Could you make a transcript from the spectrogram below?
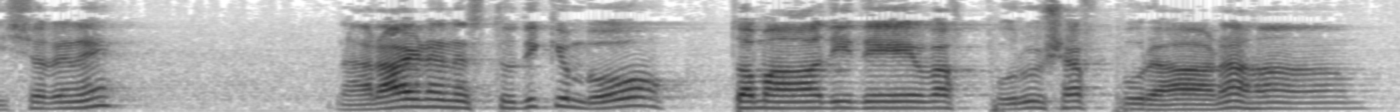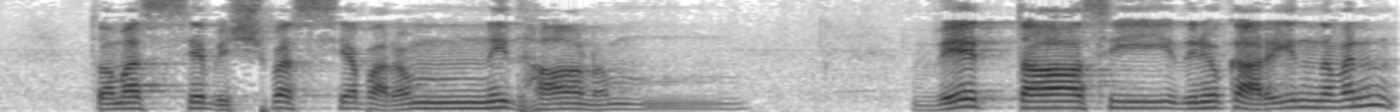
ഈശ്വരനെ നാരായണനെ സ്തുതിക്കുമ്പോ ത്വമാദിദേവ പുരുഷ പുരാണ ത്വമസ്യ വിശ്വസ്യ പരം നിധാനം. വേത്താസി ഇതിനൊക്കെ അറിയുന്നവൻ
